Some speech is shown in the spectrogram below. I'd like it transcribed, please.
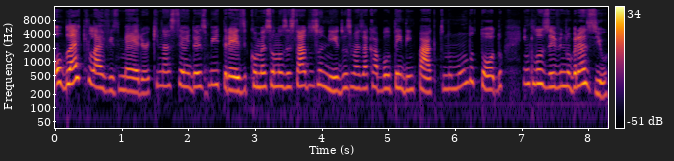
O Black Lives Matter, que nasceu em 2013, começou nos Estados Unidos, mas acabou tendo impacto no mundo todo, inclusive no Brasil,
